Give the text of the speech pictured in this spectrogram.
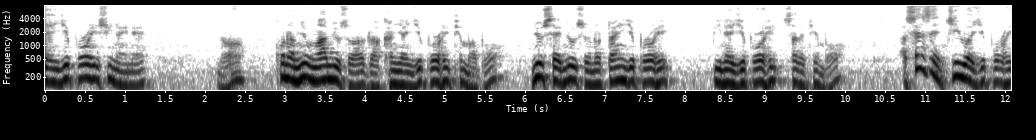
ရိုင်ယေဘရဟိရှိနိုင်တယ် နော်ခုနမြို့၅မြို့ဆိုတော့ဒါခရိုင်ယေဘရဟိဖြစ်မှာပေါ့မြို့၁၀မြို့ဆိုတော့တိုင်းယေဘရဟိပြည်နယ်ယေဘရဟိစသဖြင့်ပေါ့အဆက်ဆက်ကြီးရယေဘရဟိ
